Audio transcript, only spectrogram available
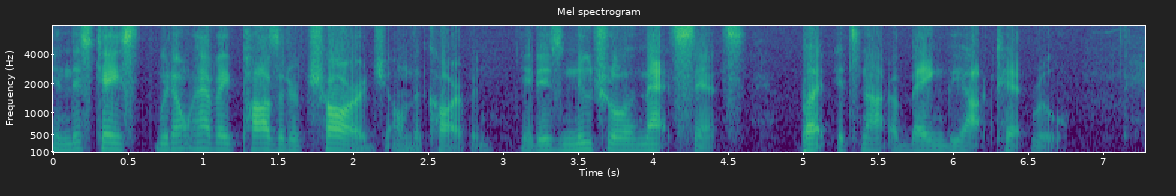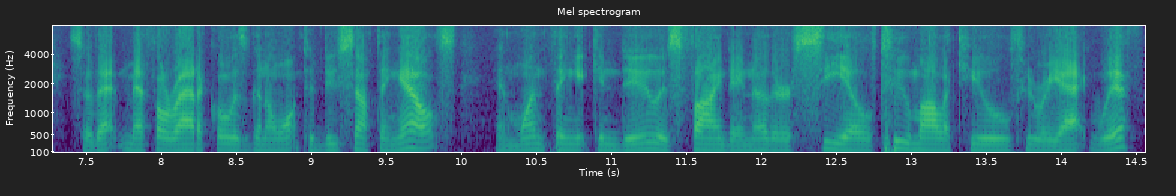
in this case, we don't have a positive charge on the carbon. It is neutral in that sense, but it's not obeying the octet rule. So that methyl radical is going to want to do something else, and one thing it can do is find another Cl2 molecule to react with,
